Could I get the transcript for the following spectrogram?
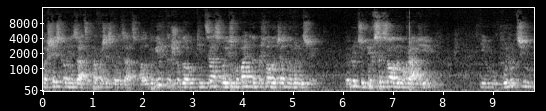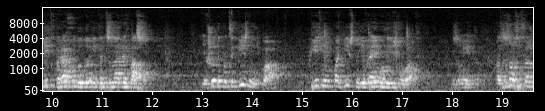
фашистська організація, профашистська організація. Але повірте, що до кінця свого існування не пройшла величезна еволюція. Еволюцію бік соціал-демократії і еволюцію в бік переходу до інтернаціональних гаслів. Якщо ти про це пізню УПА, пізню УПА дійсно євреї могли існувати. Розумієте? Але знову таки кажу,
